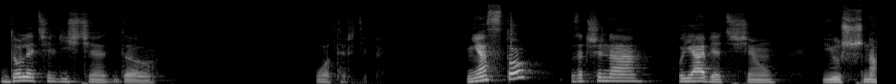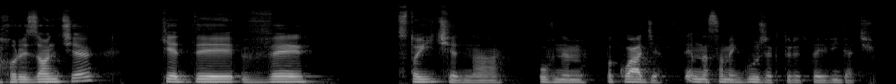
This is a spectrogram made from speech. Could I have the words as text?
dolecieliście do Waterdeep. Miasto zaczyna pojawiać się już na horyzoncie, kiedy wy stoicie na głównym pokładzie, tym na samej górze, który tutaj widać.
